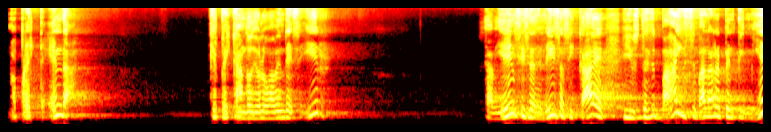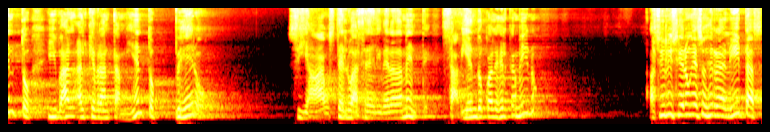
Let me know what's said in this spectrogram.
no pretenda que pecando Dios lo va a bendecir. Está bien si se desliza, si cae, y usted va y se va al arrepentimiento y va al, quebrantamiento, pero si ya usted lo hace deliberadamente, sabiendo cuál es el camino, Así lo hicieron esos israelitas.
